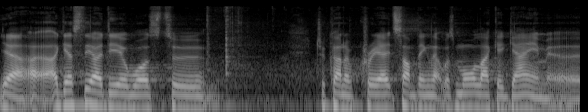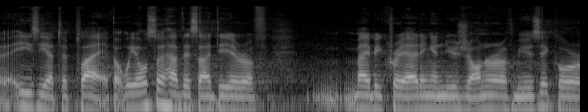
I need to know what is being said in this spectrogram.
yeah, I, I, guess the idea was to, to kind of create something that was more like a game, uh, easier to play. But we also have this idea of maybe creating a new genre of music or,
